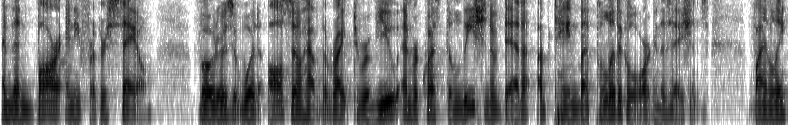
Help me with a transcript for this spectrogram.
and then bar any further sale. Voters would also have the right to review and request deletion of data obtained by political organizations. Finally,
